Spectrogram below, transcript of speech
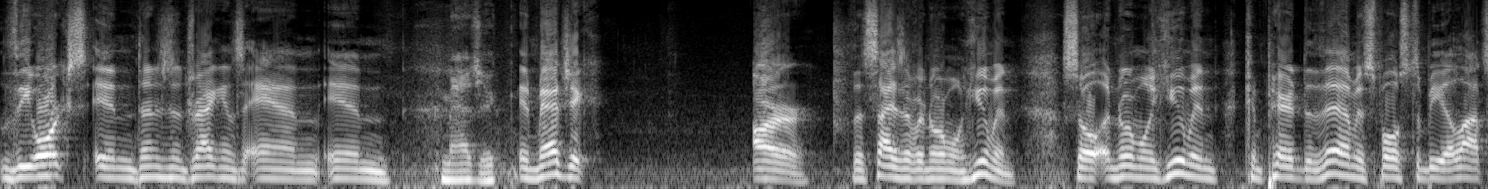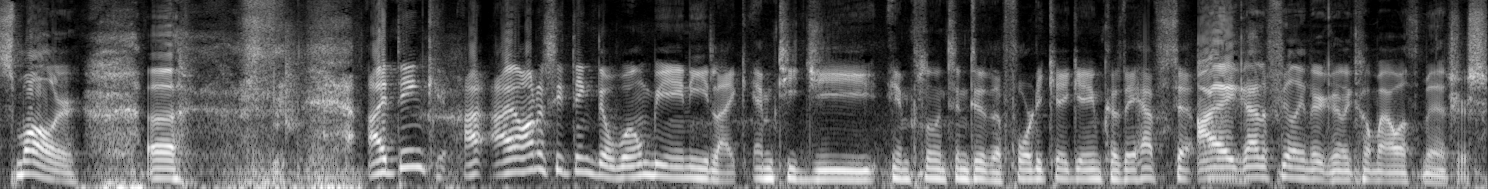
the orcs in Dungeons and Dragons and in Magic. in Magic are the size of a normal human. So a normal human compared to them is supposed to be a lot smaller. Uh, I think I, I honestly think there won't be any like MTG influence into the 40k game because they have set. I got a feeling they're going to come out with miniatures.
